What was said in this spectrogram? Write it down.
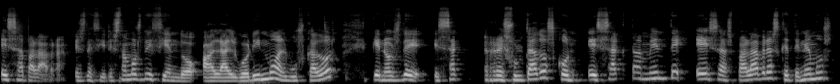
esa palabra. Es decir, estamos diciendo al algoritmo, al buscador, que nos dé resultados con exactamente esas palabras que tenemos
